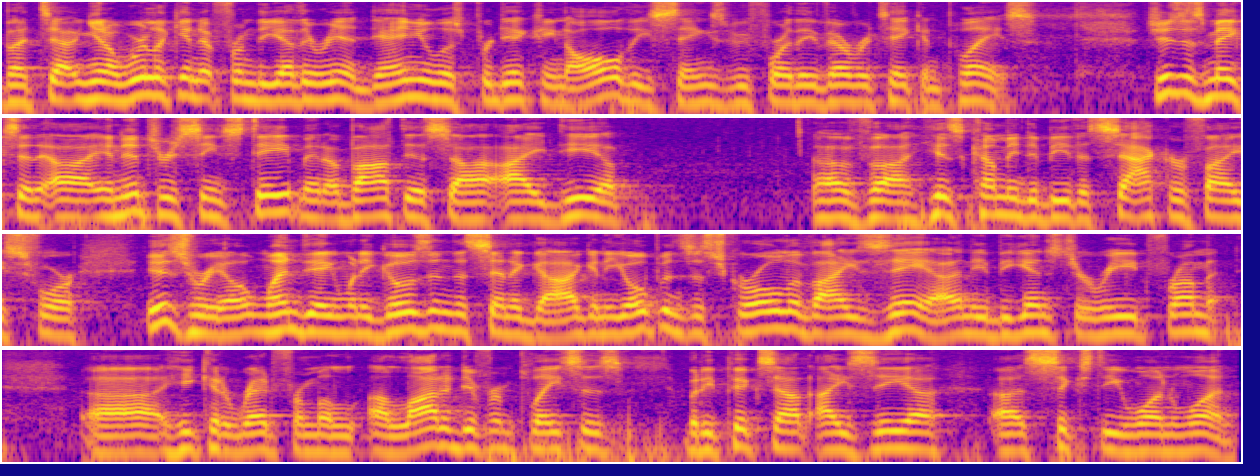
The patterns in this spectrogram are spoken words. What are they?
But, uh, you know, we're looking at it from the other end. Daniel is predicting all these things before they've ever taken place. Jesus makes an, uh, an interesting statement about this uh, idea of uh, his coming to be the sacrifice for Israel one day when he goes in the synagogue and he opens a scroll of Isaiah and he begins to read from it. Uh, he could have read from a, a, lot of different places, but he picks out Isaiah uh, 61.1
